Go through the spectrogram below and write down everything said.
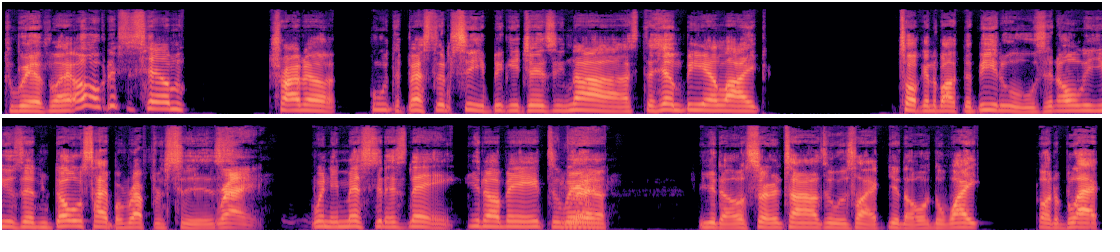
to where it's like, oh, this is him trying to who's the best MC, Biggie, Jay Z, Nas, to him being like talking about the Beatles and only using those type of references right. When he mentioned his name. You know what I mean? To where, Right. you know, certain times it was like, you know, the white or the black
